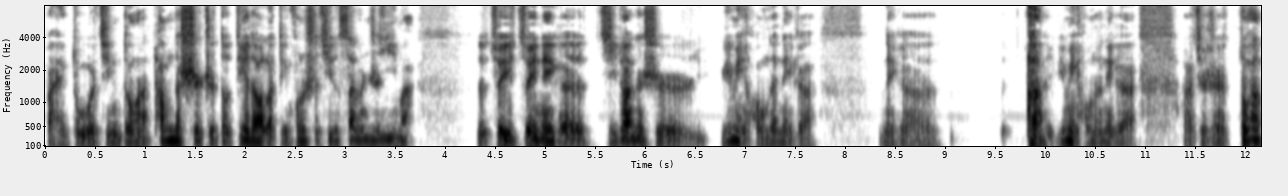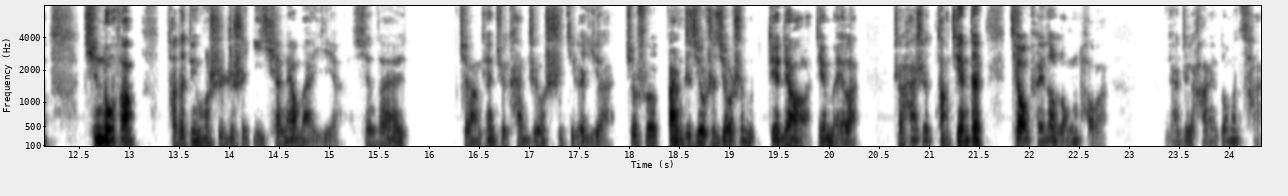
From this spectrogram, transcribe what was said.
百度、京东啊，他们的市值都跌到了顶峰时期的三分之一嘛。呃，最最那个极端的是俞敏洪的那个那个。俞敏洪的那个啊，就是东方新东方，它的顶峰市值是一千两百亿啊，现在这两天去看只有十几个亿了，就说百分之九十九是跌掉了，跌没了，这还是当年的 教培的龙头啊！你看这个行业多么惨，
